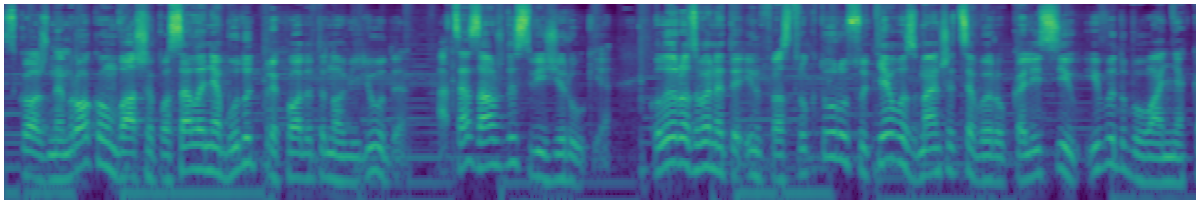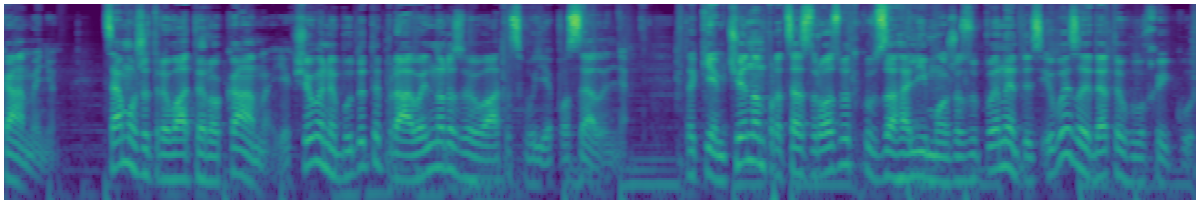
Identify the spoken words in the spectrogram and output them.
З кожним роком в ваше поселення будуть приходити нові люди, а це завжди свіжі руки. Коли розвинете інфраструктуру, суттєво зменшиться вирубка лісів і видобування каменю. Це може тривати роками, якщо ви не будете правильно розвивати своє поселення. Таким чином, процес розвитку взагалі може зупинитись і ви зайдете в глухий кут.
